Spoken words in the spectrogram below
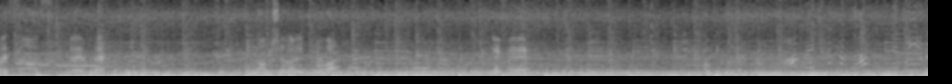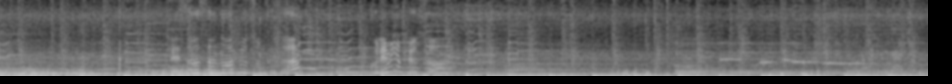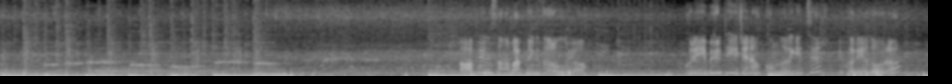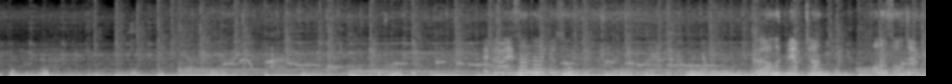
Bestenaz ve Efe kumdan bir şeyler yapıyorlar. Efe Bestenaz sen ne yapıyorsun kızım? Kule mi yapıyorsun? Aferin sana bak ne güzel oluyor. Kuleyi büyüt iyicene kumları getir yukarıya doğru. Efe Bey sen ne yapıyorsun? Krallık mı yapacaksın? O nasıl olacak?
